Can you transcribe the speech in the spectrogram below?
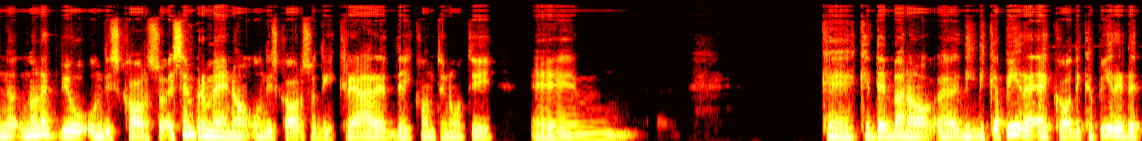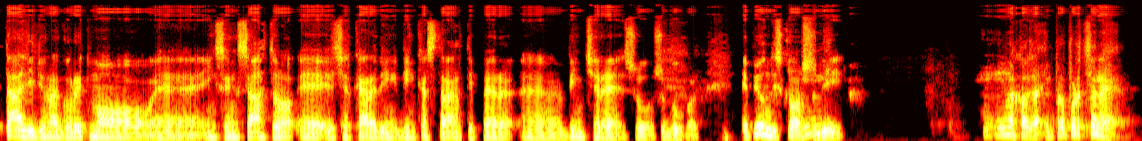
no, non è più un discorso, è sempre meno un discorso di creare dei contenuti ehm, che, che, debbano, eh, di, di, capire, ecco, di capire i dettagli di un algoritmo eh, insensato e, e, di cercare di, di incastrarti per eh, vincere su, su, Google. È più un discorso in, di... Una cosa, in proporzione,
